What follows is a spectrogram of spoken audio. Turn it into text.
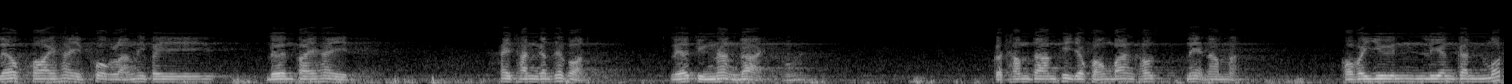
แล้วคอยให้พวกหลังนี่ไปเดินไปให้ ให้ทันกันซะก่อน แล้วจึงนั่งได้ ก็ทำตามที่เจ้าของบ้านเขาแนะนำอะ พอไปยืนเรียงกันมด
